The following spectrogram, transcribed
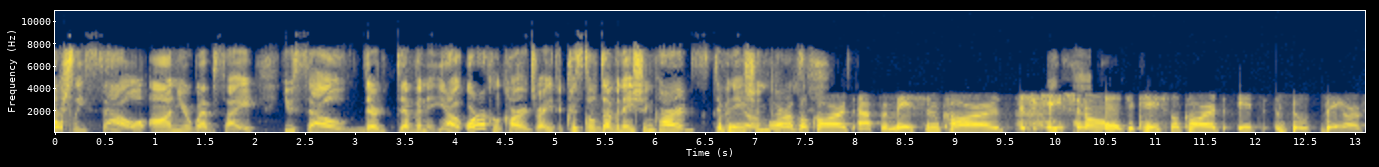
actually sell on your website. You sell their divin, you know, oracle cards, right? The crystal divination cards, divination cards? oracle cards, affirmation cards, educational, okay. educational cards. It's they are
